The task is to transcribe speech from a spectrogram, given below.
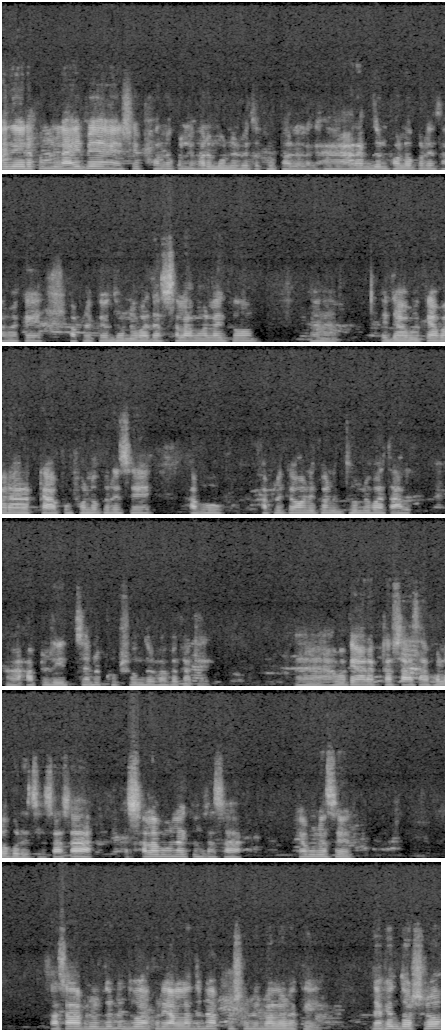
এই যে এরকম লাইভে এসে ফলো করলে পরে মনের ভেতর খুব ভালো লাগে। হ্যাঁ আর একজন ফলো করেছে আমাকে, আপনাকে ধন্যবাদ, আসসালামু আলাইকুম। হ্যাঁ এই যে আমাকে আবার আর একটা আপু ফলো করেছে। আপু, আপনাকে অনেক অনেক ধন্যবাদ। আপনার ঈদ যেন খুব সুন্দরভাবে কাটে। হ্যাঁ আমাকে আর একটা চাচা ফলো করেছে। চাচা, আসসালামু আলাইকুম চাচা। কেমন আছেন? চাচা, আপনার জন্য দোয়া করি, আল্লাহ যেন আপনার শরীর ভালো রাখে। দেখেন দর্শক,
